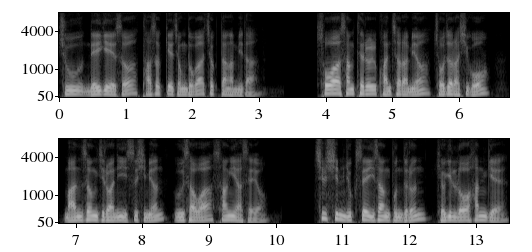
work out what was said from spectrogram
주 4개에서 5개 정도가 적당합니다. 소화 상태를 관찰하며 조절하시고 만성 질환이 있으시면 의사와 상의하세요. 76세 이상 분들은 격일로 1개,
